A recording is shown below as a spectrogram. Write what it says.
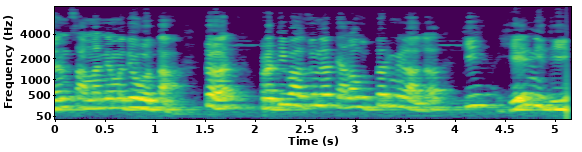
जनसामान्यामध्ये होता. तर प्रतिबाजूनं त्याला उत्तर मिळालं की हे निधी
